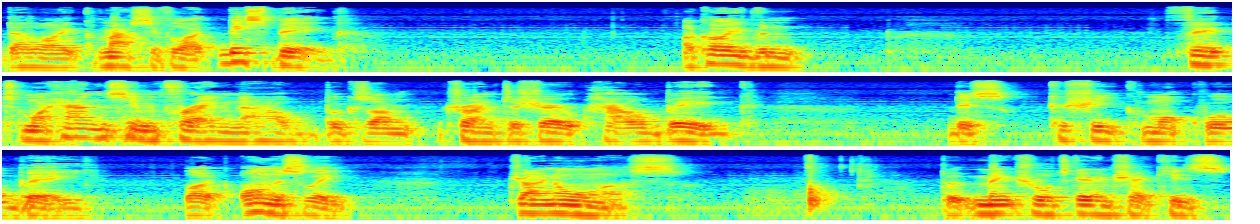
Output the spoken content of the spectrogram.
they're like massive like this big I can't even fit my hands in frame now because I'm trying to show how big this Kashyyyk mock will be. Like, honestly, ginormous. But make sure to go and check his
